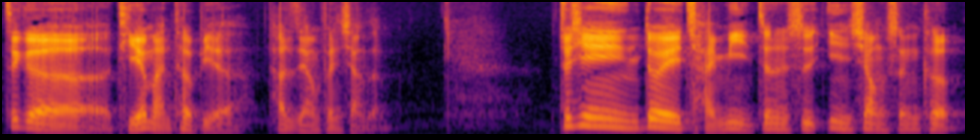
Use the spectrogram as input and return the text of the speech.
这个体验蛮特别的，他是这样分享的：最近对采蜜真的是印象深刻。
